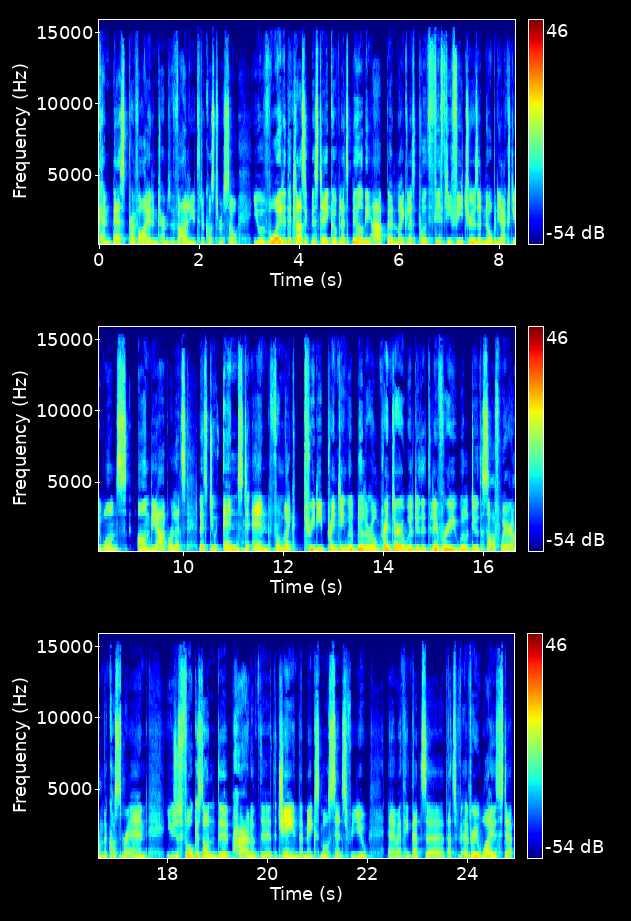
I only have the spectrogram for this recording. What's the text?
can best provide in terms of value to the customer. So you avoided the classic mistake of let's build the app and like let's put 50 features that nobody actually wants on the app or let's let's do end to end from like 3D printing, we'll build our own printer, we'll do the delivery, we'll do the software on the customer end. You just focus on the part of the the chain that makes most sense for you. And um, I think that's a, that's a very wise step,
